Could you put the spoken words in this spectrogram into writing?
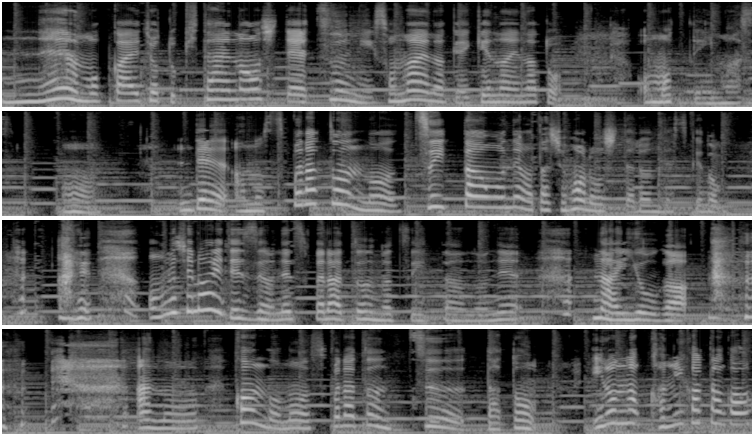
ね、もう一回ちょっと鍛え直して2に備えなきゃいけないなと思っています。うん。で、あの、スプラトゥーンのツイッターをね、私フォローしてるんですけど、あれ、面白いですよね、スプラトゥーンのツイッターのね、内容が。あの、今度のスプラトゥーン2だと、いろんな髪型が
